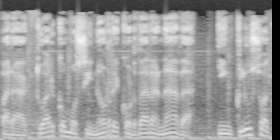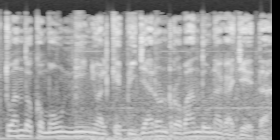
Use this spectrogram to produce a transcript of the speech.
para actuar como si no recordara nada, incluso actuando como un niño al que pillaron robando una galleta.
